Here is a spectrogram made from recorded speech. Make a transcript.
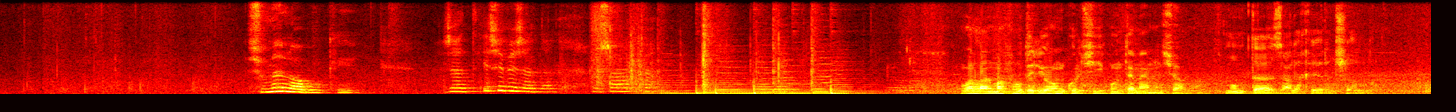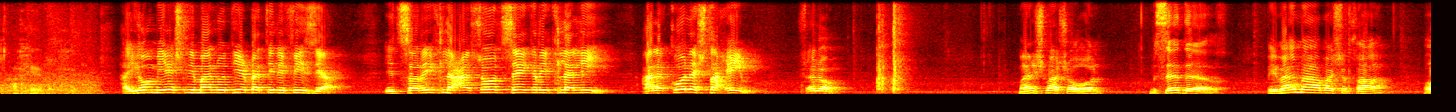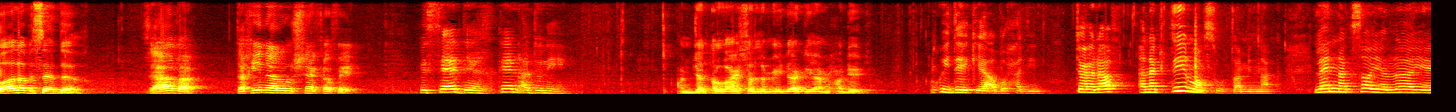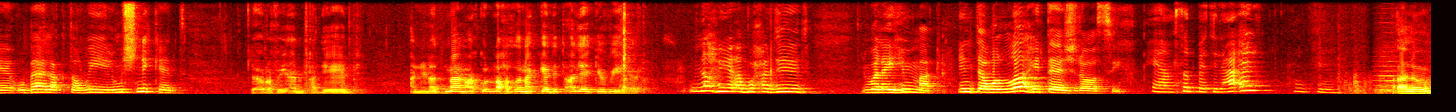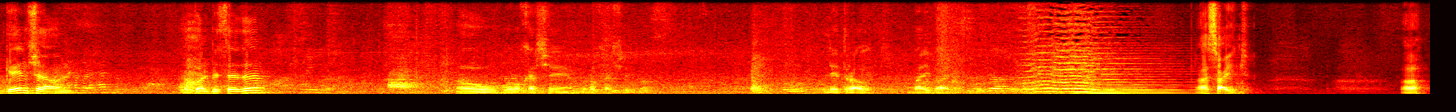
شو ماله ابوكي جد اشي بجنن مش عارفة والله المفروض اليوم كل شيء يكون تمام إن شاء الله ممتاز على خير ان شاء الله على خير היום יש לי מה להודיע בטלוויזיה. צריך לעשות סגר כללי על כל השטחים. שלום. מה נשמע שאול? בסדר. ומה עם האבא שלך? וואלה בסדר. זהבה, תכיני לנו שני קפה. بصادغ كان أدونيه عن جد الله يسلم إيديك يا ام حديد. وإيديك يا أبو حديد. تعرف أنا كثير مبسوطة منك لأنك صاير رايق وبالك طويل ومش نكد. تعرفي يا ام حديد أني ندمان على كل لحظة نكدت عليك فيها. لا يا أبو حديد ولا يهمك. أنت والله تاج راسي. يا مثبت العقل. ألو كين شاوني؟ قلب صدر או, ברוך השם, ברוך השם. להתראות, ביי ביי. آه سعيد آه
